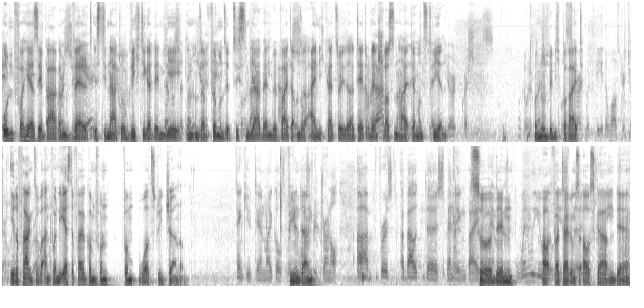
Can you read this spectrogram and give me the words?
unvorhersehbaren Welt ist die NATO wichtiger denn je. In unserem 75. Jahr werden wir weiter unsere Einigkeit, Solidarität und Entschlossenheit demonstrieren. Und nun bin ich bereit, Ihre Fragen zu beantworten. Die erste Frage kommt von, vom Wall Street Journal. Vielen Dank. Zu den Verteidigungsausgaben der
